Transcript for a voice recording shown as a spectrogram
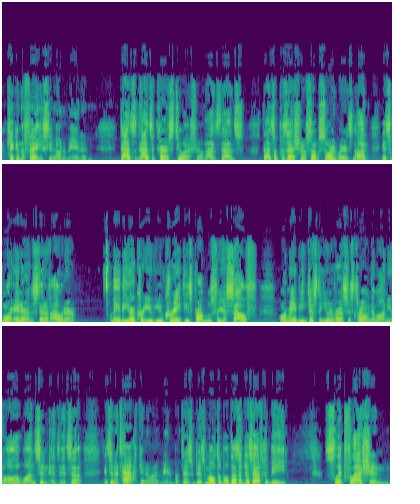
a kick in the face. You know what i mean? And that's that's a curse too i feel. That's that's that's a possession of some sort where it's not it's more inner instead of outer. Maybe you're you, you create these problems for yourself or maybe just the universe is throwing them on you all at once and it's, it's a it's an attack you know what i mean? But there's there's multiple doesn't just have to be slit flesh and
